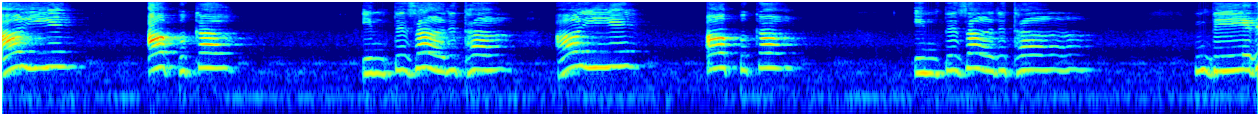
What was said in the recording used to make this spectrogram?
आइए, आपका इंतज़ार था। आइए, आपका इंतज़ार था। देर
